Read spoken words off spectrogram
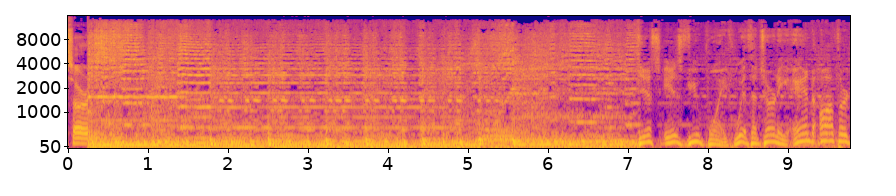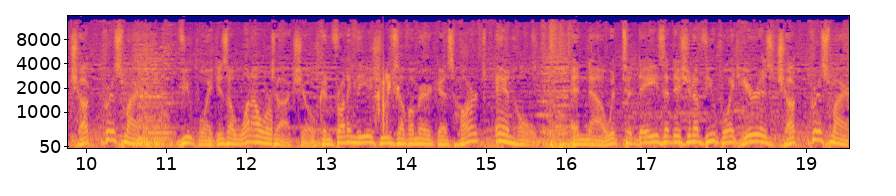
Sorry. This is Viewpoint with attorney and author Chuck Crismier. Viewpoint is a one hour talk show confronting the issues of America's heart and home. And now, with today's edition of Viewpoint, here is Chuck Crismier.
